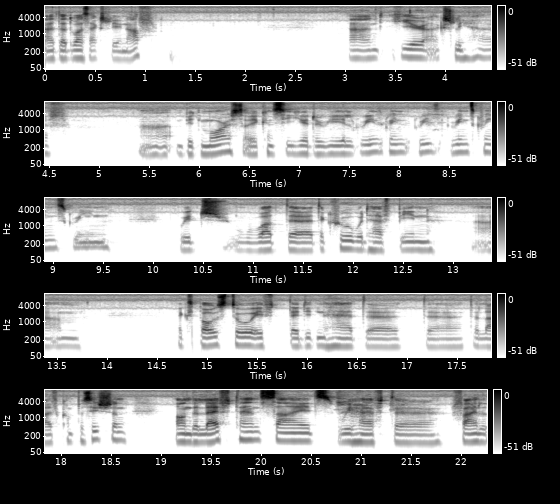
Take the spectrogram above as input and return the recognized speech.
Uh, that was actually enough. And here I actually have uh, a bit more, so you can see here the real green, green, green, green screen screen, which what the, the crew would have been um, exposed to if they didn't have the, the, the live composition. On the left-hand side, we have the final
